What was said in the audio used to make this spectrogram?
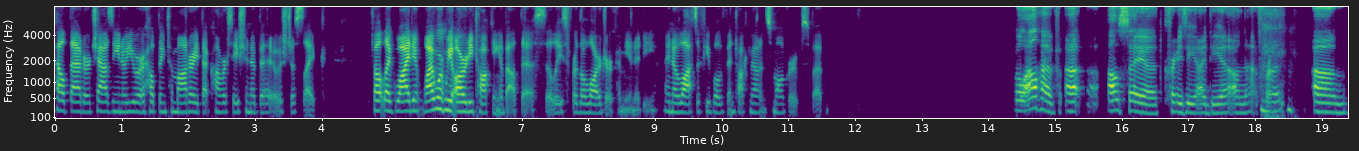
felt that or chas you know you were helping to moderate that conversation a bit. It was just like felt like why didn't why weren't we already talking about this at least for the larger community? I know lots of people have been talking about it in small groups but. Well, I'll have uh, I'll say a crazy idea on that front. um,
